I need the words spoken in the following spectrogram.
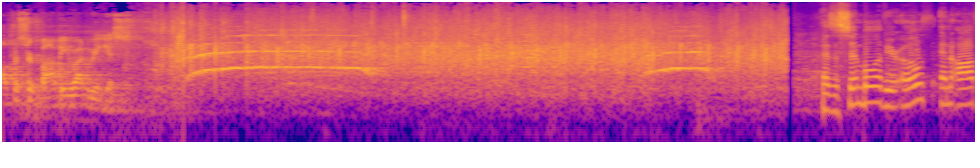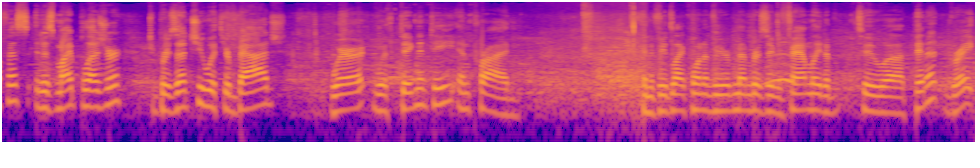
Officer Bobby Rodriguez. As a symbol of your oath and office, it is my pleasure to present you with your badge. Wear it with dignity and pride. And if you'd like one of your members of your family to, to uh, pin it, great.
